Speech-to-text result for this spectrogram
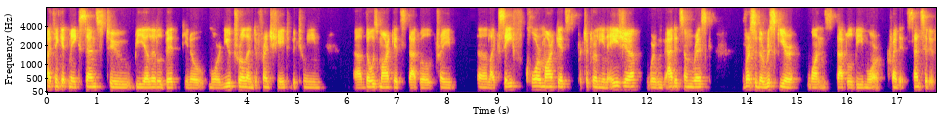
I think it makes sense to be a little bit, you know, more neutral and differentiate between uh, those markets that will trade uh, like safe core markets, particularly in Asia, where we've added some risk, versus the riskier ones that will be more credit sensitive.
